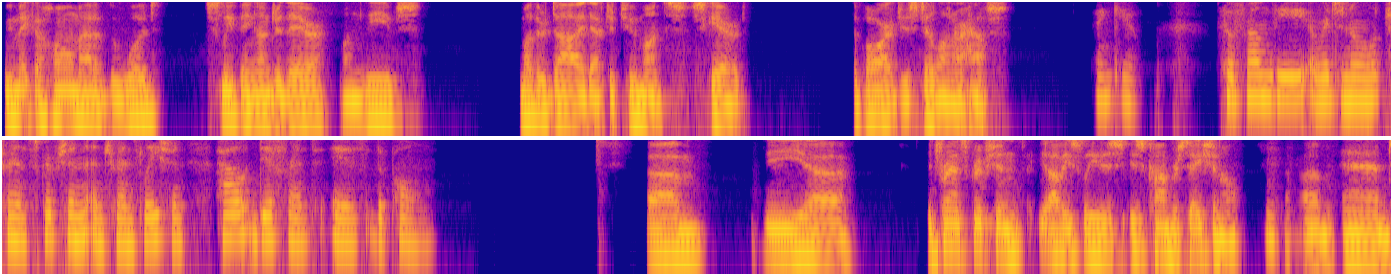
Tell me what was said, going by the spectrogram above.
We make a home out of the wood, sleeping under there on leaves, Mother died after two months, scared. The barge is still on our house. Thank you. So, from the original transcription and translation, how different is the poem? Um, the uh, the transcription obviously is is conversational, mm-hmm. um, and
